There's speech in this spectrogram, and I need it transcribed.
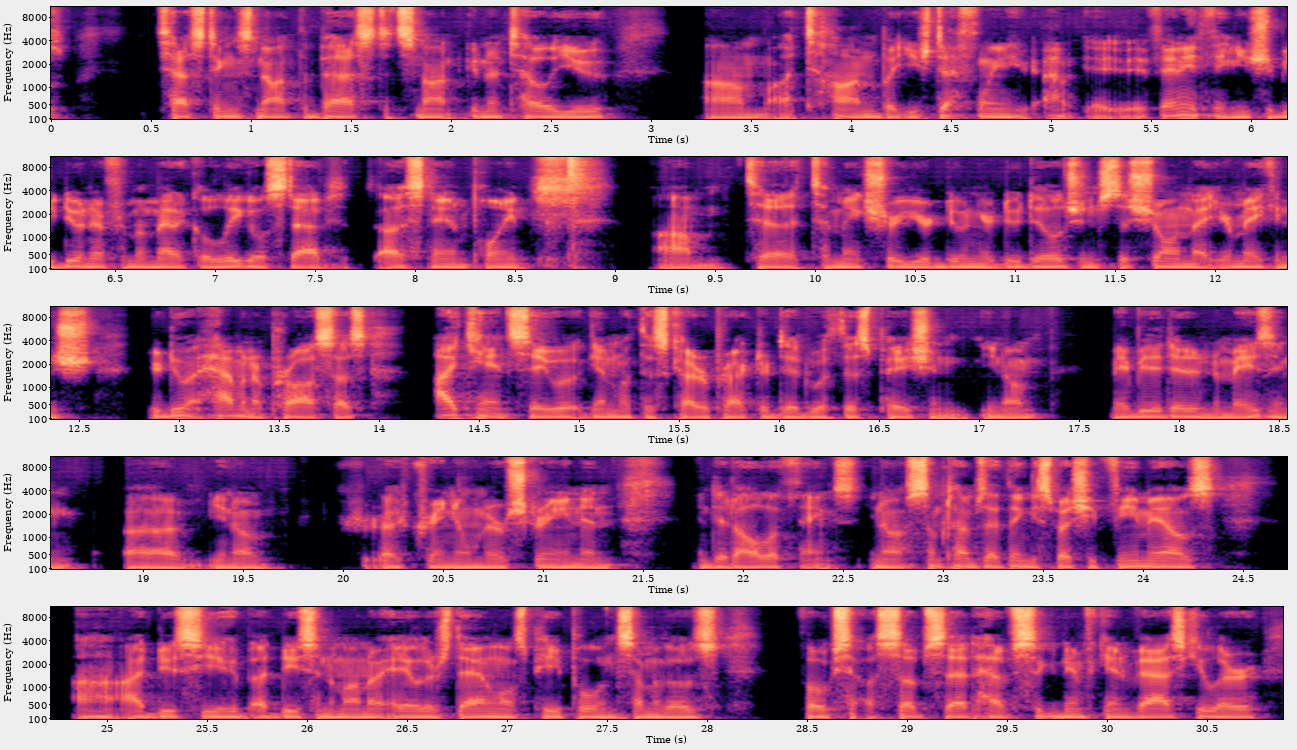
testing is not the best. It's not going to tell you um, a ton, but you definitely, uh, if anything, you should be doing it from a medical legal stat, uh, standpoint um, to to make sure you're doing your due diligence to showing that you're making sh- you're doing having a process. I can't say again what this chiropractor did with this patient. You know, maybe they did an amazing, uh, you know, cranial nerve screen and and did all the things. You know, sometimes I think, especially females, uh, I do see a decent amount of Ehlers-Danlos people, and some of those folks, a subset, have significant vascular,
